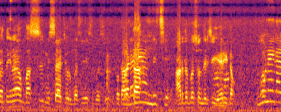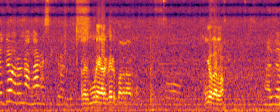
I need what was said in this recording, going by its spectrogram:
பார்த்தீங்கன்னா பஸ் மிஸ் ஆயிடுச்சு ஒரு பஸ் ஏசி பஸ் இப்போ உடனே கரெக்டாக வந்துச்சு. அடுத்த பஸ் வந்துருச்சு ஏறிட்டோம். மூணே கால் தான் வரும் நாங்கள் ஆனால் சீக்கிரம் வந்துச்சு. அல்லது மூணே காலக்கு தான் எடுப்பாங்களா? இருக்கும் அங்கே உட்காரலாம்? அது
